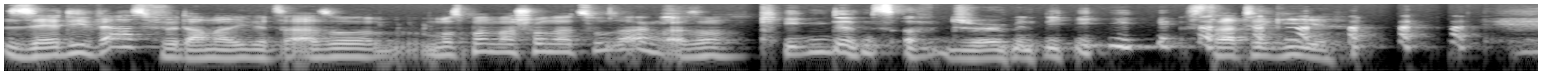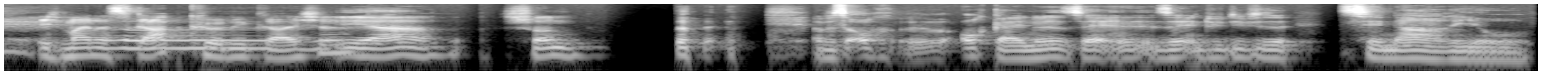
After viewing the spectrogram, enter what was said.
Sehr divers für damalige Zeit. Also muss man mal schon dazu sagen. Also Kingdoms of Germany. Strategie. Ich meine, es gab Königreiche. Ja, schon. Aber ist auch, äh, auch geil, ne? Sehr, sehr intuitiv, diese Szenario.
